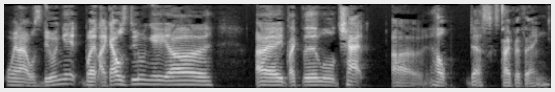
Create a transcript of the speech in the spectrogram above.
when I was doing it, but like I was doing a, uh, I like the little chat, uh, help desk type of thing.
